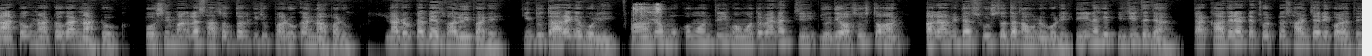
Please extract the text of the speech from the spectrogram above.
নাটক নাটক আর নাটক। পশ্চিমবাংলার শাসক দল কিছু পারুক আর না পারুক, নাটকটা বেশ ভালোই পারে। কিন্তু তার আগে বলি, মাননীয় মুখ্যমন্ত্রী মমতা ব্যানার্জি যদি অসুস্থ হন, তাহলে আমি তার সুস্থতা কামনা করি। তিনি নাকি পিজিতে যান, তার কাঁধের একটা ছোট্ট সার্জারি করাতে।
